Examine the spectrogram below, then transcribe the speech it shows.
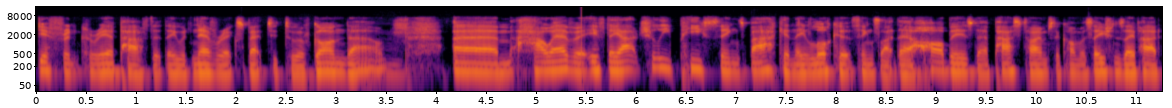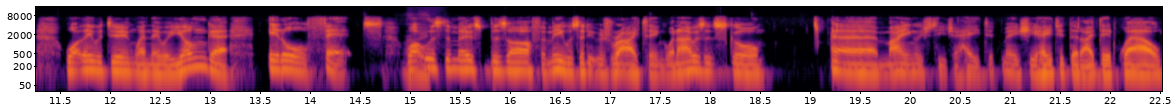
different career path that they would never expected to have gone down. Mm. Um, however, if they actually piece things back and they look at things like their hobbies, their pastimes, the conversations they've had, what they were doing when they were younger, it all fits. Right. What was the most bizarre for me was that it was writing. When I was at school, uh, my English teacher hated me. She hated that I did well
